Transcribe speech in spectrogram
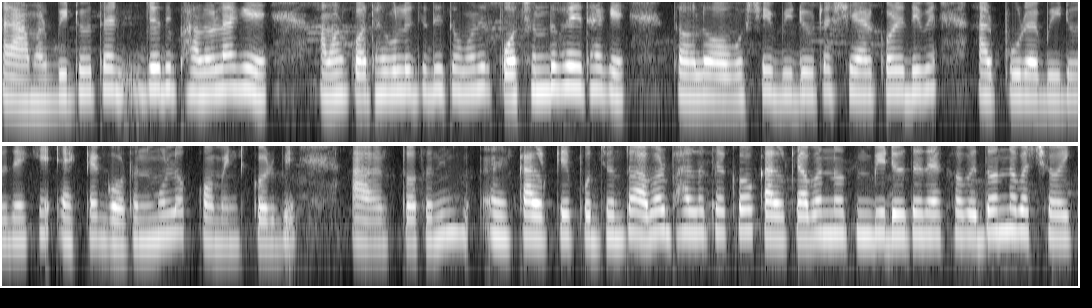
আর আমার ভিডিওটা যদি ভালো লাগে, আমার কথাগুলো যদি তোমাদের পছন্দ হয়ে থাকে, তাহলে অবশ্যই ভিডিওটা শেয়ার করে দিবে আর পুরো ভিডিও দেখে একটা গঠনমূলক কমেন্ট করবে। আর ততদিন কালকে পর্যন্ত আবার ভালো থেকো, কালকে আবার নতুন ভিডিওতে দেখা হবে। ধন্যবাদ সবাইকে।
